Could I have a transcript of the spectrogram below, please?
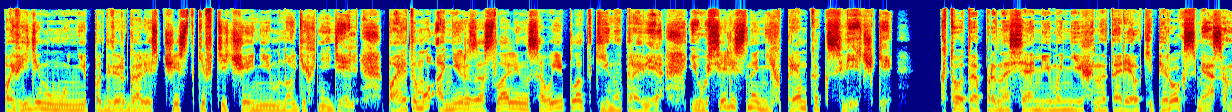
по-видимому, не подвергались чистке в течение многих недель, поэтому они разослали носовые платки на траве и уселись на них, прям как свечки. Кто-то, пронося мимо них на тарелке пирог с мясом,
